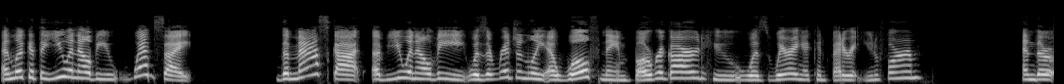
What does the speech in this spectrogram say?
and look at the UNLV website, the mascot of UNLV was originally a wolf named Beauregard who was wearing a Confederate uniform. And there,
